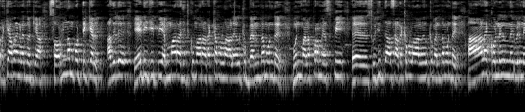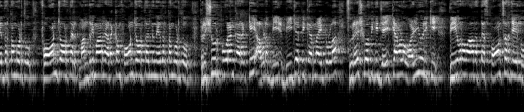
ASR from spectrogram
പ്രഖ്യാപനങ്ങൾ എന്തൊക്കെയാ? സ്വർണം പൊട്ടിക്കൽ അതിൽ A D G P M R Ajith Kumar അടക്കമുള്ള ആളുകൾക്ക് ബന്ധമുണ്ട്. മുൻ മലപ്പുറം എസ് പി സുജിത് ദാസ് അടക്കമുള്ള ആളുകൾക്ക് ബന്ധമുണ്ട്. ആളെ കൊല്ലിൽ നിന്ന് ഇവർ നേതൃത്വം കൊടുത്തു. ഫോൺ ചോർത്തൽ മന്ത്രിമാരുടെ അടക്കം ഫോൺ ചോർത്തലിന് നേതൃത്വം കൊടുത്തു. തൃശൂർ പൂരം കറക്കി അവിടെ ബി ജെ പിക്കാരനായിട്ടുള്ള സുരേഷ് ഗോപിക്ക് ജയിക്കാനുള്ള വഴിയൊരുക്കി. തീവ്രവാദത്തെ സ്പോൺസർ ചെയ്യുന്നു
